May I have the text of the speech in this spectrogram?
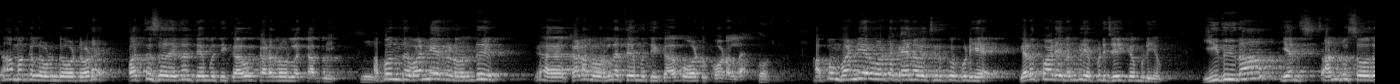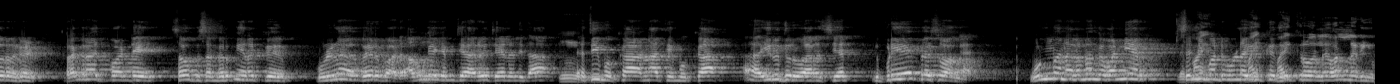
நாமக்கல்ல விழுந்த ஓட்டோட பத்து சதவீதம் தேமுதிகவுக்கு கடலூர்ல கம்மி. அப்போ இந்த வன்னியர்கள் வந்து கடலூர்ல தேமுதிகவுக்கு ஓட்டு போடல. போடல. அப்போ வன்னியர் ஓட்டை கையில வச்சிருக்கக்கூடிய எடப்பாடியை நம்பி எப்படி ஜெயிக்க முடியும்? இதுதான் என் அன்பு சகோதரர்கள் ரங்கராஜ் பாண்டே சவுக்கு சங்கருக்கும் எனக்கு உள்ள வேறுபாடு. அவங்க எம்ஜிஆர் ஜெயலலிதா. திமுக அண்ணா திமுக அஹ், இருதுருவ அரசியல் இப்படியே பேசுவாங்க. உண்மை நிலைமை இங்க வன்னியர் சென்டிமெண்ட் உள்ள இருக்குது. மைக்ரோ லெவல்ல நீங்க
